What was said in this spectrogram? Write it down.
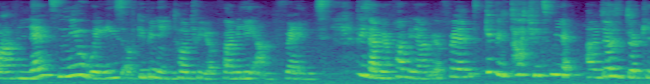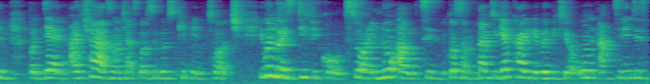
have learnt new ways of keeping in touch with your family and friends. Please, I'm your family, I'm your friend. Keep in touch with me. I'm just joking. But then I try as much as possible to keep in touch, even though it's difficult. So I know how it is because sometimes you get carried away with your own activities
